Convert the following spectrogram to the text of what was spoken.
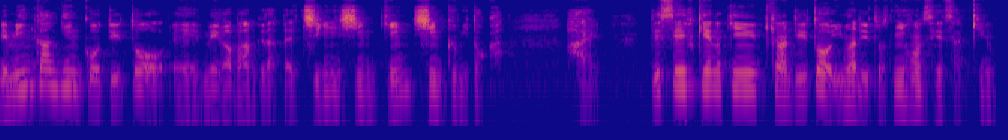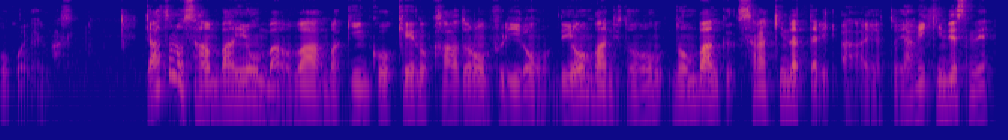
で、民間銀行というと、えー、メガバンクだったり、地銀、新金、新組とか。はい。で、政府系の金融機関というと、今で言うと日本政策金融公庫になります。で、あとの3番、4番は、まあ、銀行系のカードローン、フリーローン。で、4番で言うとノンバンク、サラ金だったり、あえっと、闇金ですね。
